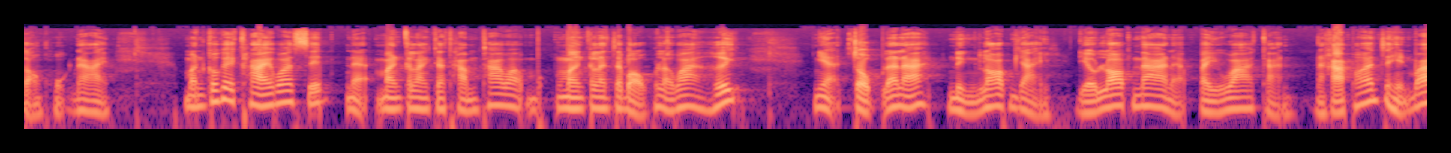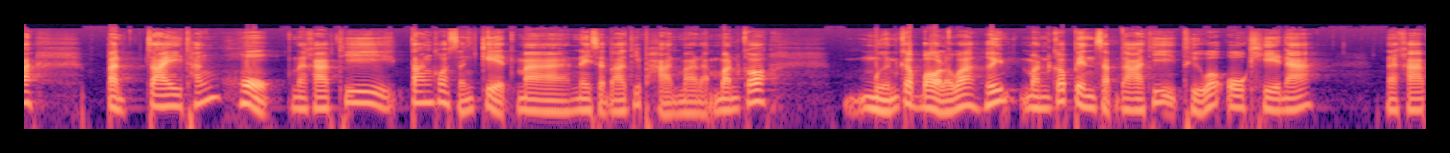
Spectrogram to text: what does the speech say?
1626 ได้ มันก็คล้ายๆว่าเซตเนี่ยมันกำลังจะทำท่าว่ามันกำลังจะบอกพวกเราว่าเฮ้ยเนี่ยจบแล้วนะ1รอบใหญ่เดี๋ยวรอบหน้าเนี่ยไปว่ากันนะครับเพราะฉะนั้นจะเห็นว่าปัจจัยทั้ง6นะครับที่ตั้งข้อสังเกตมาในสัปดาห์ที่ผ่านมานะมันก็เหมือนกับบอกแล้วว่าเฮ้ยมันก็เป็นสัปดาห์ที่ถือว่าโอเคนะนะครับ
